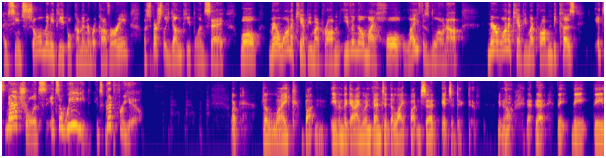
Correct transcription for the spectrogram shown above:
I've seen so many people come into recovery, especially young people, and say, well, marijuana can't be my problem, even though my whole life is blown up. Marijuana can't be my problem because it's natural. It's it's a weed. It's good for you. look the like button. Even the guy who invented the like button said it's addictive. You know Uh, the the the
